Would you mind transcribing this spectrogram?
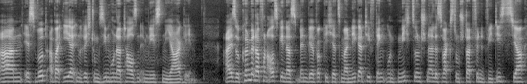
Ähm, es wird aber eher in Richtung 700.000 im nächsten Jahr gehen. Also können wir davon ausgehen, dass wenn wir wirklich jetzt mal negativ denken und nicht so ein schnelles Wachstum stattfindet wie dieses Jahr,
